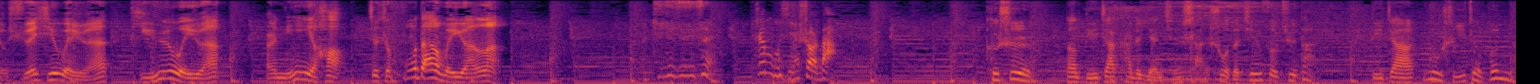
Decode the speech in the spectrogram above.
有学习委员、体育委员，而你以后就是孵蛋委员了。去去去去去，真不嫌事儿大。可是，当迪迦看着眼前闪烁的金色巨蛋，迪迦又是一阵温暖。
